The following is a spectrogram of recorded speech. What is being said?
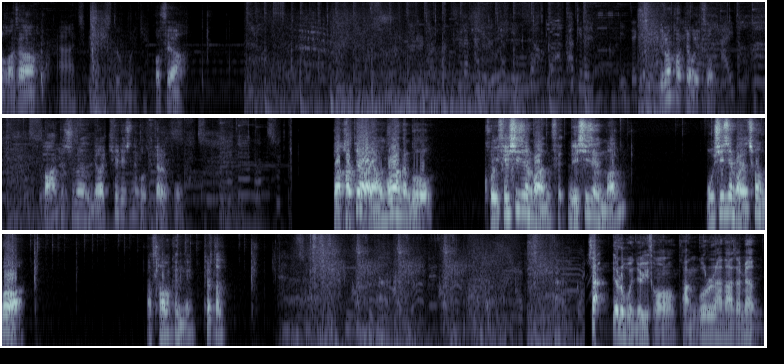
들어가자 아 집일지도 모르게 버스야 이런 카페가 있어? 나한테 주면 내가 캐리 해주는 거 어떻게 알고 야 카테가 양보하는 거 거의 3시즌만? 4시즌만? 5시즌 만에 처음 봐. 아, 다 먹혔네? 텔타. 여러분, 여기서 광고를 하나 하자면,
